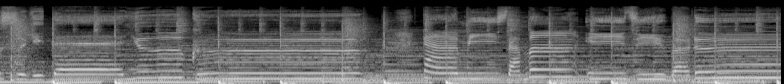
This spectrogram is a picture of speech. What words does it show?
過ぎてゆく。神様意地悪。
